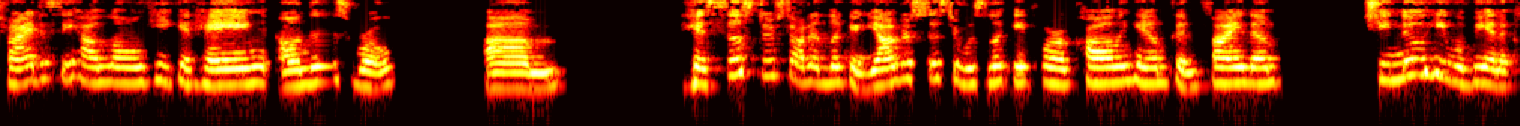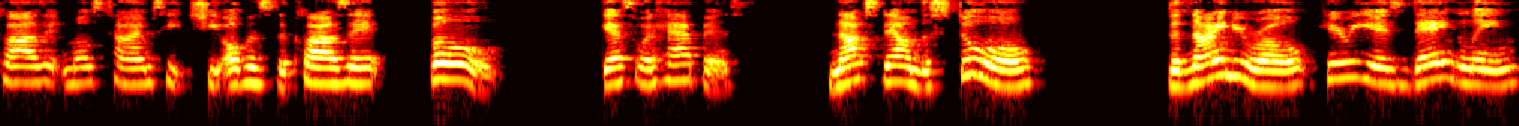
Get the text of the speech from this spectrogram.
trying to see how long he could hang on this rope. Um, his sister started looking, younger sister was looking for him, calling him, couldn't find him. She knew he would be in the closet most times. He, she opens the closet, boom. Guess what happens? Knocks down the stool. The nine year old, here he is dangling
